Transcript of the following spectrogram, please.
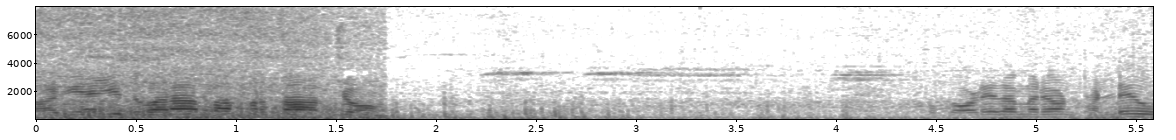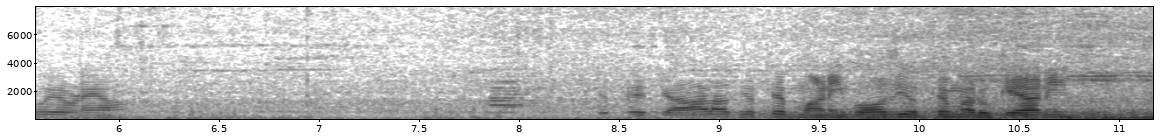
ਆ ਗਿਆ ਜੀ ਦੁਬਾਰਾ ਆਪਾਂ ਪ੍ਰਤਾਪ ਚੌਂਕ। ਪਕੌੜੇ ਤਾਂ ਮੇਰੇ ਹੁਣ ਠੰਡੇ ਹੋ ਗਏ ਹੋਣੇ ਆ। ਜਿੱਥੇ ਚਾਹ ਵਾਲਾ ਸੀ, ਉੱਥੇ ਪਾਣੀ ਬਹੁਤ ਸੀ, ਉੱਥੇ ਮੈਂ ਰੁਕਿਆ ਨਹੀਂ।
